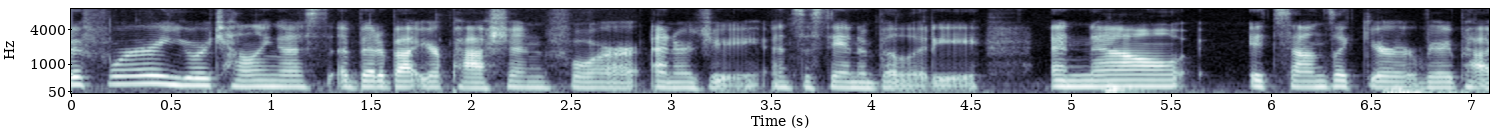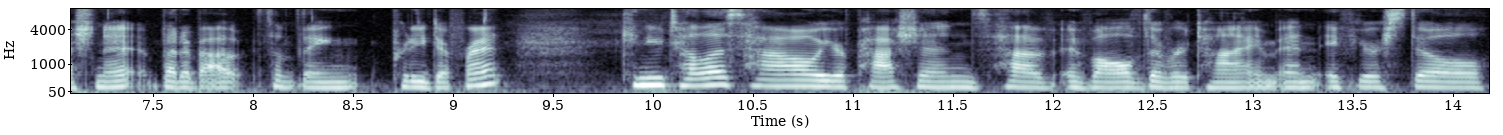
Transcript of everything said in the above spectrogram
Before you were telling us a bit about your passion for energy and sustainability, and now it sounds like you're very passionate, but about something pretty different. Can you tell us how your passions have evolved over time and if you're still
